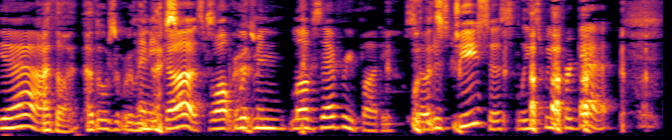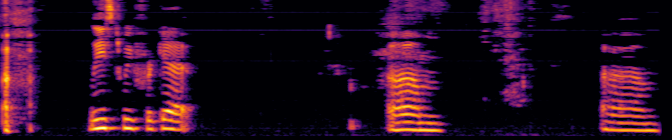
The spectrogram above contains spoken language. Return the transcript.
Yeah. I thought. I thought it was a really and nice he does. Walt. Whitman loves everybody. So Well, does true. Jesus. Least we forget. Least we forget. Um. Um,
